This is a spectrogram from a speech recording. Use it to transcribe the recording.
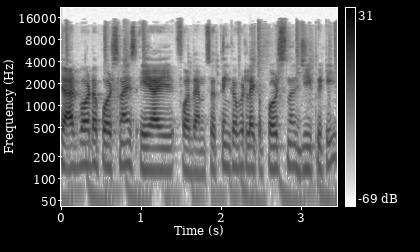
chatbot or personalized AI for them. So think of it like a personal GPT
